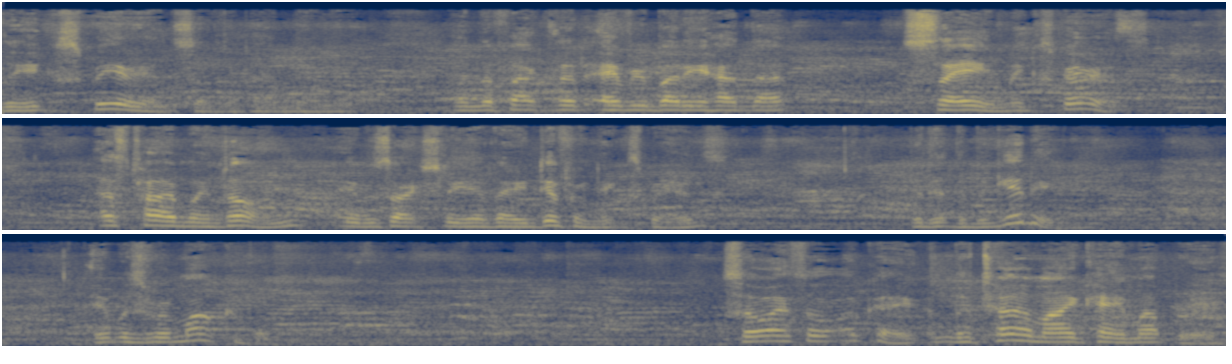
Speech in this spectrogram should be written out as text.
the experience of the pandemic and the fact that everybody had that same experience. As time went on, it was actually a very different experience, but at the beginning, it was remarkable. So I thought, okay, the term I came up with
